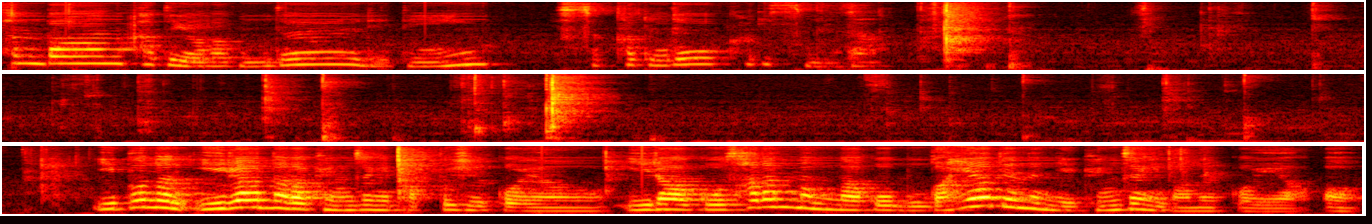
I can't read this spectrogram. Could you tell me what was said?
3번 카드 여러분들 리딩 시작하도록 하겠습니다. 이분은 일하느라 굉장히 바쁘실 거예요. 일하고 사람 만나고 뭔가 해야 되는 일 굉장히 많을 거예요. 어.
